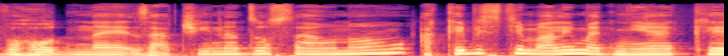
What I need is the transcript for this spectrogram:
vhodné začínať so saunou. A keby ste mali mať nejaké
